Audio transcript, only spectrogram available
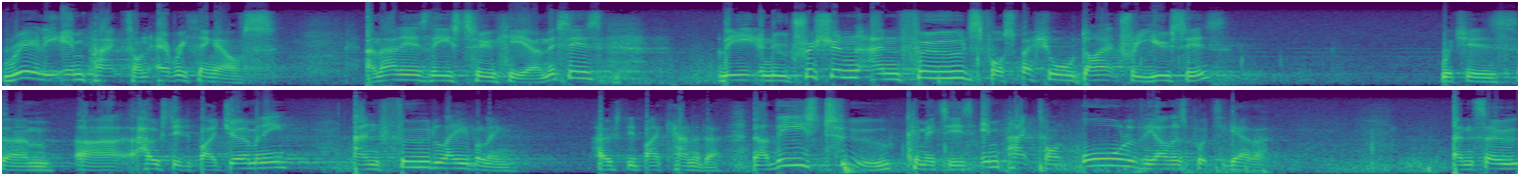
really impact on everything else. And that is these two here. And this is the nutrition and foods for special dietary uses, which is um, uh, hosted by Germany, and food labeling, hosted by Canada. Now, these two committees impact on all of the others put together. And so,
